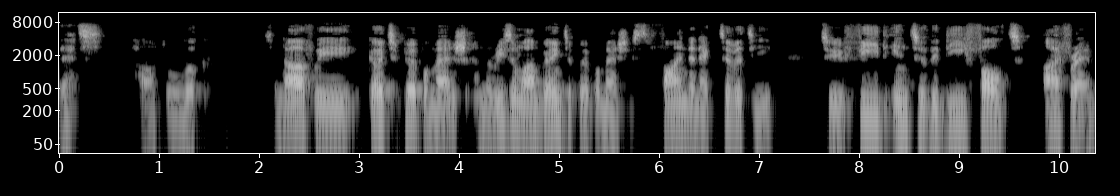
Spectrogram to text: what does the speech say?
that's how it will look. So now if we go to Purple Mash, and the reason why I'm going to Purple Mash is to find an activity to feed into the default iframe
